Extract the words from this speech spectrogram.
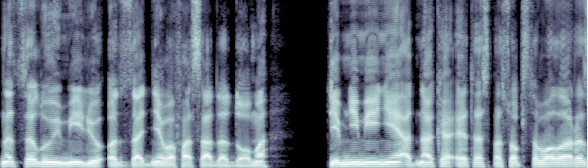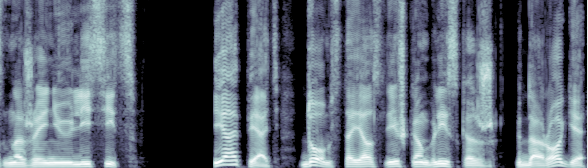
на целую милю от заднего фасада дома. Тем не менее, однако, это способствовало размножению лисиц. И опять дом стоял слишком близко ж к дороге,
